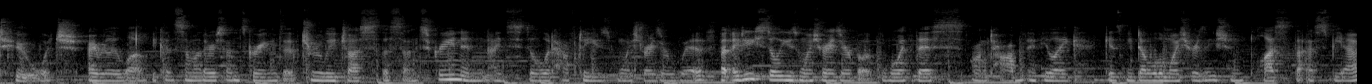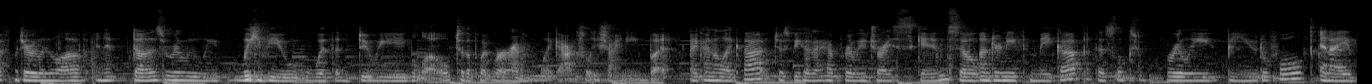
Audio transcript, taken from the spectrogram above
too, which I really love because some other sunscreens, it's truly just the sunscreen and I still would have to use moisturizer with. But I do still use moisturizer, but with this on top, I feel like gives me double the moisturization plus the SPF, which I really love. And it does really leave, leave you with a dewy glow to the point where I'm like actually shiny. But I kind of like that just because I have really dry skin. So underneath makeup, this looks really beautiful. And I've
